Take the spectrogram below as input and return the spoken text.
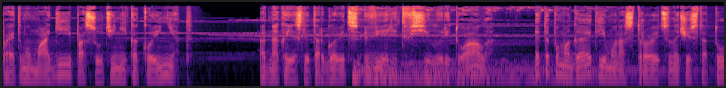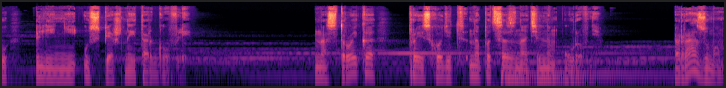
поэтому магии, по сути, никакой нет. Однако, если торговец верит в силу ритуала, это помогает ему настроиться на чистоту линий успешной торговли. Настройка происходит на подсознательном уровне – Разумом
